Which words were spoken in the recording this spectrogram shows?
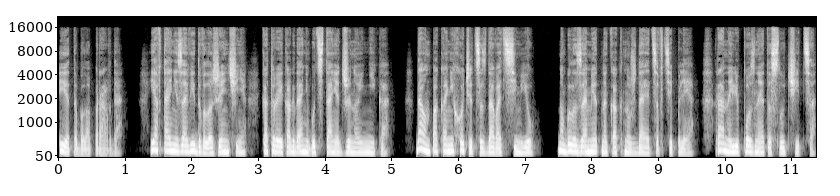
И это была правда. Я втайне завидовала женщине, которая когда-нибудь станет женой Ника. Да, он пока не хочет создавать семью, но было заметно, как нуждается в тепле. Рано или поздно это случится.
